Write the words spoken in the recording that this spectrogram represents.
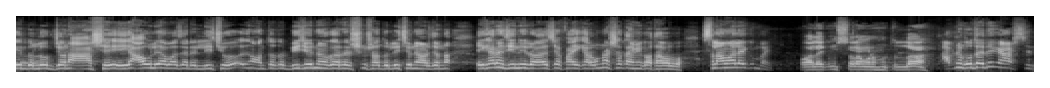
কিন্তু লোকজন আসে এই আউলিয়া বাজারের লিচু অন্তত বিজয়নগরের সুস্বাদু লিচু নেওয়ার জন্য। এখানে যিনি রয়েছে ফাইকার ওনার সাথে আমি কথা বলব। সালাম আলাইকুম ভাই। ওয়ালাইকুম সালাম রহমতুল্লাহ আপনি কোথায় থেকে আসছেন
